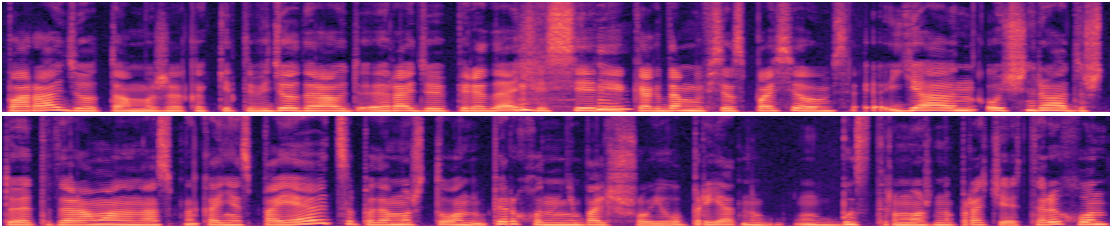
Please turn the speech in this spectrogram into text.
по радио там уже какие-то ведет радио, радиопередачи серии «Когда мы все спасемся». Я очень рада, что этот роман у нас наконец появится, потому что он, во-первых, он небольшой, его приятно быстро можно прочесть. Во-вторых, он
